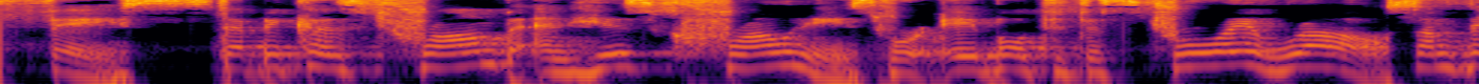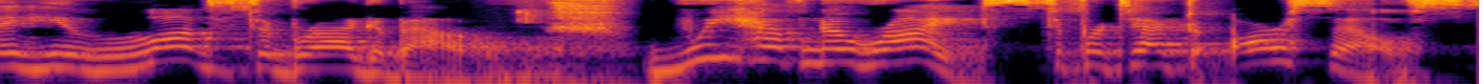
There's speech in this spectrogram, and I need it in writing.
face. That because Trump and his cronies were able to destroy Roe, something he loves to brag about, we have no rights to protect ourselves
